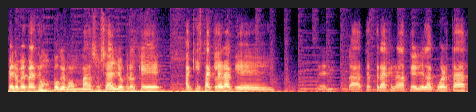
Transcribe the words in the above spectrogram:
pero me parece un Pokémon más. O sea, yo creo que aquí está clara que en la tercera generación y en la cuarta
